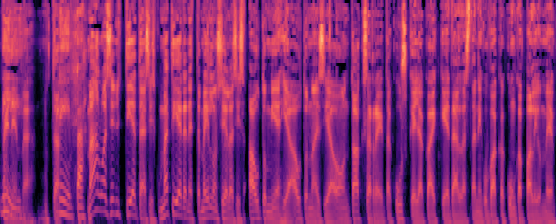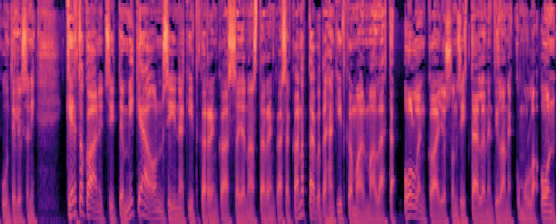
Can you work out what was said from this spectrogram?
menemään. Mutta Niinpä. Mä haluaisin nyt tietää, siis kun mä tiedän, että meillä on siellä siis automiehiä, autonaisia, on taksareita, kuskeja, kaikkea tällaista, niin kuin vaikka kuinka paljon meidän kuuntelijoissa, niin kertokaa nyt sitten, mikä on siinä kitkarenkaassa ja nastarenkaassa? Kannattaako tähän kitkamaailmaan lähteä ollenkaan, jos on siis tällainen tilanne kuin mulla on,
